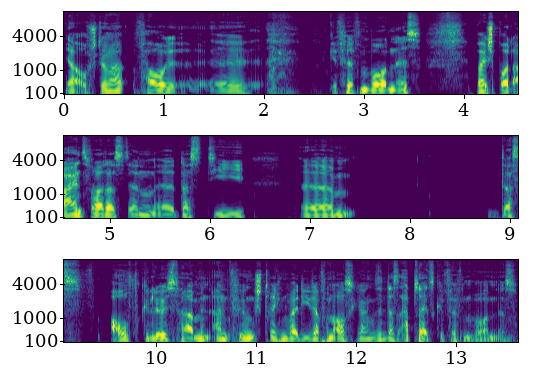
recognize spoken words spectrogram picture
ja auf Stürmer faul äh, gepfiffen worden ist. Bei Sport 1 war das dann, äh, dass die ähm, das aufgelöst haben, in Anführungsstrichen, weil die davon ausgegangen sind, dass abseits gepfiffen worden ist.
